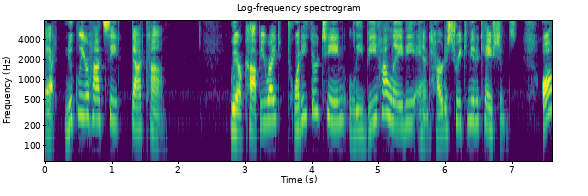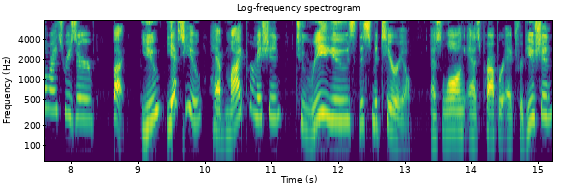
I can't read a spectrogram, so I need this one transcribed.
at nuclearhotseat.com. We are copyright 2013 Libbe HaLevy and Hardestry Communications. All rights reserved, but you, yes you, have my permission to reuse this material as long as proper attribution,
